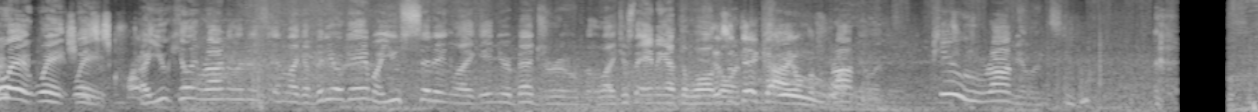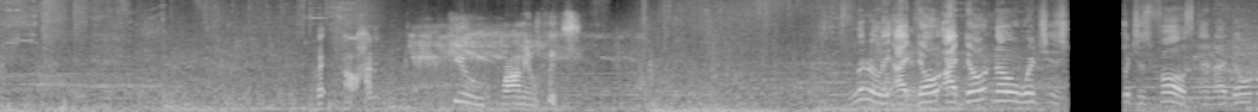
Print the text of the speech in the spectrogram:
Oh, wait, wait, Jesus wait. Christ. Are you killing Romulans in like a video game? Or are you sitting like in your bedroom, like just aiming at the wall There's a dead guy on the "Pew, floor." Romulans. Pew, Romulans. Wait, oh, how did... Hugh Romulans. Literally, I don't, I don't know which is, which is false, and I don't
